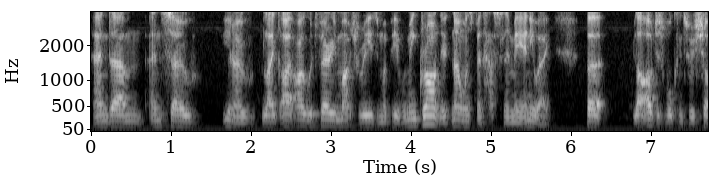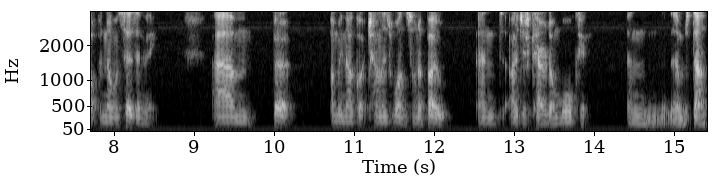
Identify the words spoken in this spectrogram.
and um, and so you know, like I, I would very much reason with people. I mean, granted, no one's been hassling me anyway, but like I'll just walk into a shop and no one says anything. Um, but I mean, I got challenged once on a boat, and I just carried on walking, and that was done.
